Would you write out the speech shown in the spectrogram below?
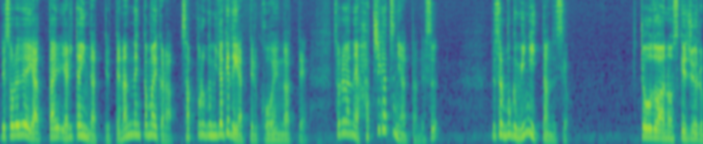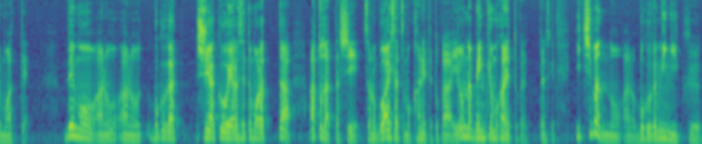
でそれでやったやりたいんだって言って何年か前から札幌組だけでやってる公演があってそれがね8月にあったんです。でそれ僕見に行ったんですよ。ちょうどあのスケジュールもあって。でもあのあの僕が主役をやらせてもらった後だったしそのご挨拶も兼ねてとかいろんな勉強も兼ねてとかやったんですけど一番のあの僕が見に行く、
